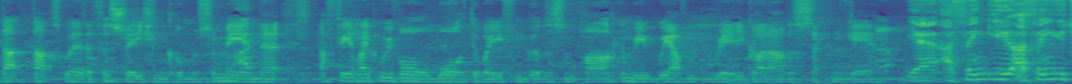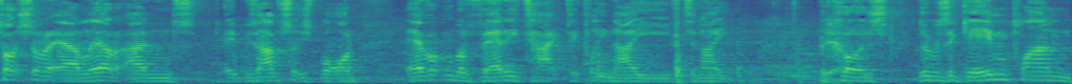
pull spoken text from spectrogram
that that's where the frustration comes from me. And that I feel like we've all walked away from Goodison Park and we, we haven't really got out of second gear. Yeah, I think you. I think you touched on it earlier, and it was absolutely spot on. Everton were very tactically naive tonight because there was a game plan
